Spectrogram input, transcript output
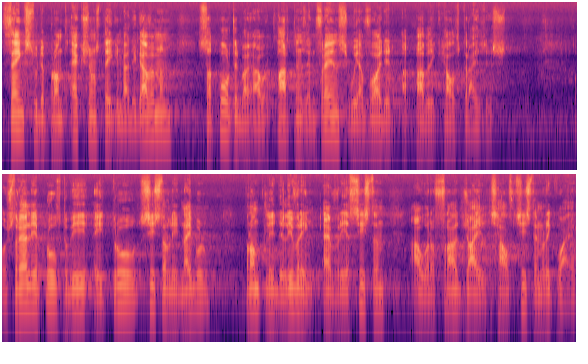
Thanks to the prompt actions taken by the government, supported by our partners and friends, we avoided a public health crisis. Australia proved to be a true sisterly neighbor, promptly delivering every assistance our fragile health system required.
